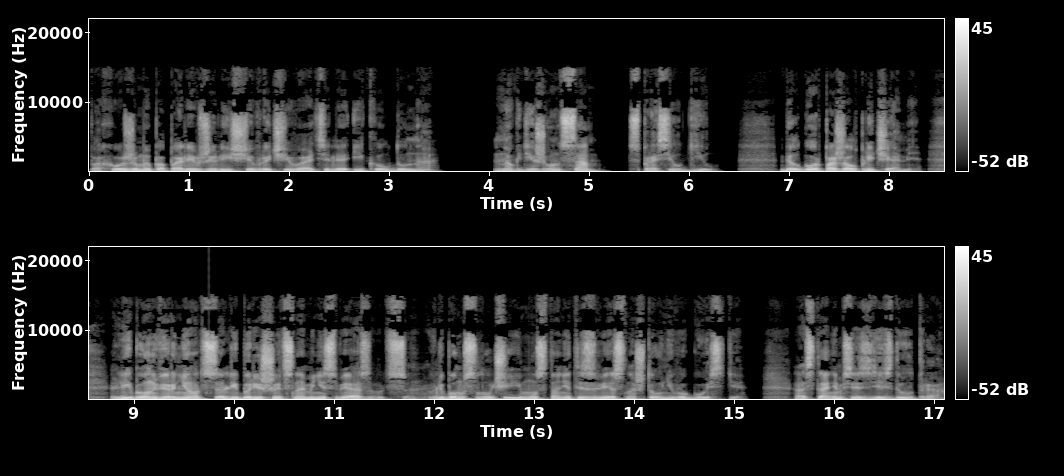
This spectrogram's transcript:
Похоже, мы попали в жилище врачевателя и колдуна. «Но где же он сам?» — спросил Гил. Белгор пожал плечами. «Либо он вернется, либо решит с нами не связываться. В любом случае ему станет известно, что у него гости. Останемся здесь до утра.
